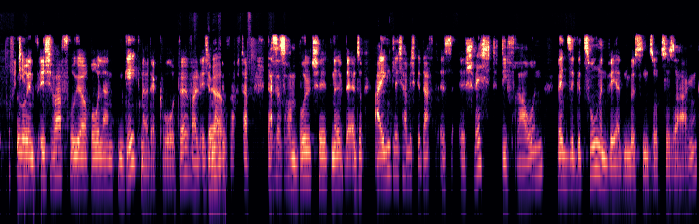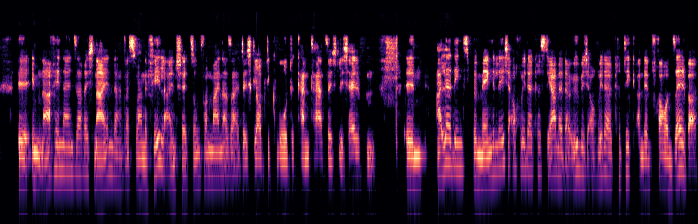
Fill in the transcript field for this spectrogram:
profitieren. Übrigens, ich war früher Roland ein Gegner der Quote, weil ich immer gesagt habe, das ist so ein Bullshit. Ne? Also eigentlich habe ich gedacht, es, es schwächt die Frauen, wenn sie gezwungen werden müssen, sozusagen. Äh, Im Nachhinein sage ich nein, das war eine Fehleinschätzung von meiner Seite. Ich glaube, die Quote kann tatsächlich helfen. Ähm, allerdings bemängele ich auch wieder, Christiane, da übe ich auch wieder Kritik an den Frauen selber,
